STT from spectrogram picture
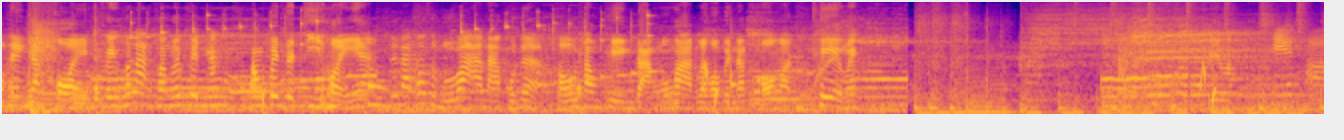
องเพลงยังคอย เพลงฝรั่งฟังไม่เป็นนะต้องเป็นแต่จีหอยอะเวลาเขาสมมติว่าอนาคตเนี่ยเขาทำเพลงดังมากๆแล้วเขาเป็นนักร้องอะเท่ไหมเท่ค่ะ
